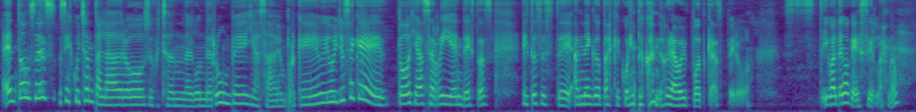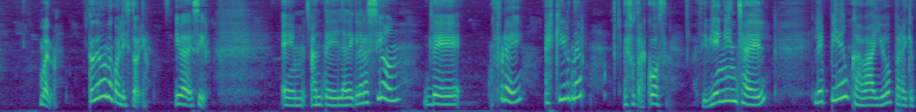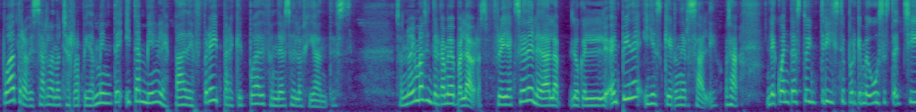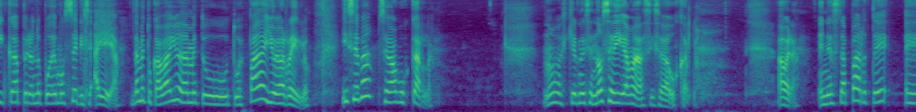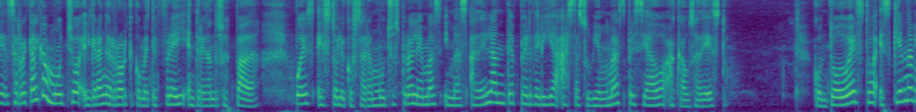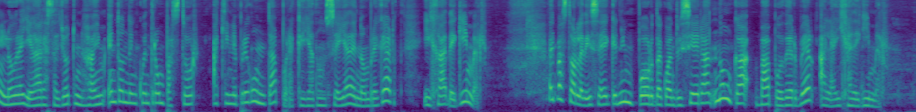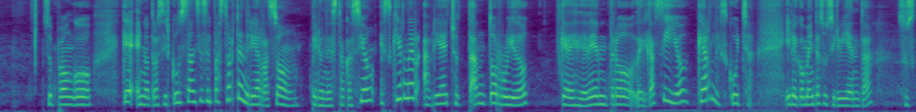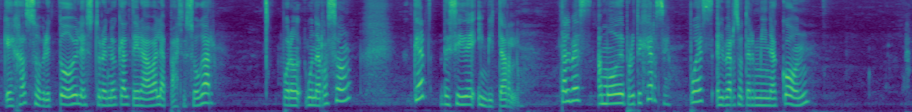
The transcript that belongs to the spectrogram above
Entonces, si escuchan taladros, si escuchan algún derrumbe, ya saben, porque yo, yo sé que todos ya se ríen de estas, estas este, anécdotas que cuento cuando grabo el podcast, pero igual tengo que decirlas, ¿no? Bueno, continuando con la historia. Iba a decir, em, ante la declaración de Frey, Skirner es otra cosa. Si bien hincha él, le pide un caballo para que pueda atravesar la noche rápidamente y también la espada de Frey para que él pueda defenderse de los gigantes. O sea, no hay más intercambio de palabras. Frey accede, le da lo que él pide y Skirner sale. O sea, le cuenta, estoy triste porque me gusta esta chica, pero no podemos ser. Y dice, ay, ay, ay, dame tu caballo, dame tu, tu espada y yo lo arreglo. Y se va, se va a buscarla. ¿No? Skirner dice, no se diga más y se va a buscarla. Ahora, en esta parte eh, se recalca mucho el gran error que comete Frey entregando su espada, pues esto le costará muchos problemas y más adelante perdería hasta su bien más preciado a causa de esto. Con todo esto, Skirner logra llegar hasta Jotunheim en donde encuentra un pastor a quien le pregunta por aquella doncella de nombre Gerd, hija de Gimmer. El pastor le dice que no importa cuánto hiciera, nunca va a poder ver a la hija de Gimmer. Supongo que en otras circunstancias el pastor tendría razón, pero en esta ocasión Skirner habría hecho tanto ruido que desde dentro del castillo Kerr le escucha y le comenta a su sirvienta sus quejas sobre todo el estruendo que alteraba la paz de su hogar. Por alguna razón, Kerr decide invitarlo, tal vez a modo de protegerse, pues el verso termina con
